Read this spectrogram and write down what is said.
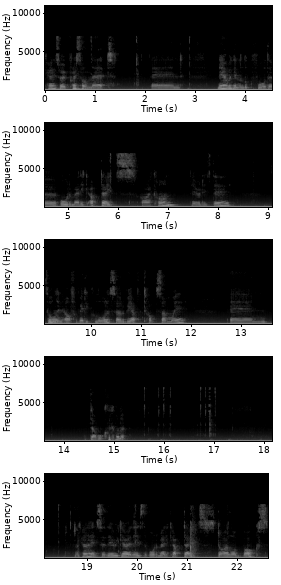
Okay, so press on that and now we're going to look for the automatic updates icon. There it is there. It's all in alphabetical order, so it'll be up the top somewhere. And double click on it. Okay, so there we go. There's the automatic updates dialog box.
